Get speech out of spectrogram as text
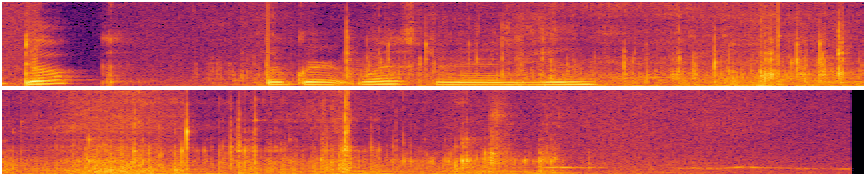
Duck, the Great Western engine,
